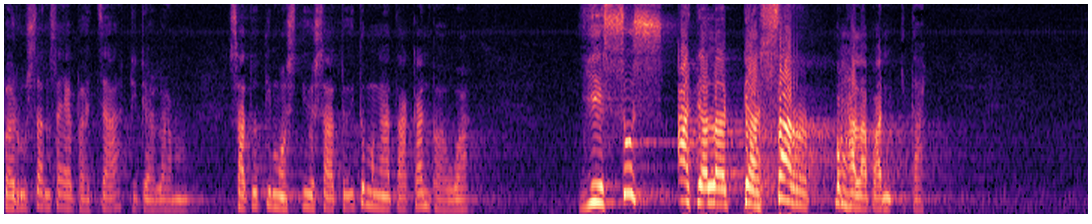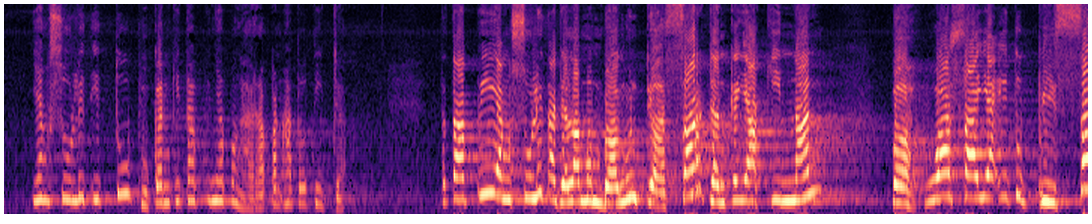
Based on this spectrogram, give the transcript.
barusan saya baca di dalam 1 Timotius 1 itu mengatakan bahwa Yesus adalah dasar pengharapan kita. Yang sulit itu bukan kita punya pengharapan atau tidak. Tetapi yang sulit adalah membangun dasar dan keyakinan bahwa saya itu bisa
